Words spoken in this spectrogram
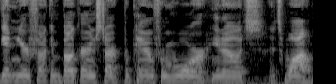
get in your fucking bunker and start preparing for war. You know, it's it's wild.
